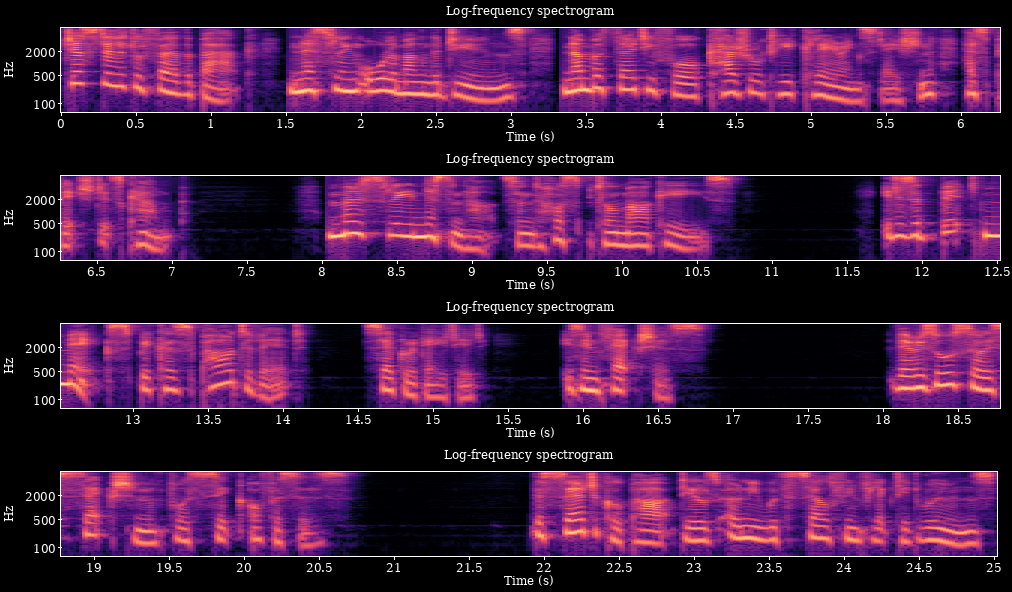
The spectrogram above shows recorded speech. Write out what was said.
Just a little further back, nestling all among the dunes, number 34 Casualty Clearing Station has pitched its camp. Mostly Nissen huts and hospital marquees. It is a bit mixed because part of it, segregated, is infectious. There is also a section for sick officers. The surgical part deals only with self inflicted wounds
